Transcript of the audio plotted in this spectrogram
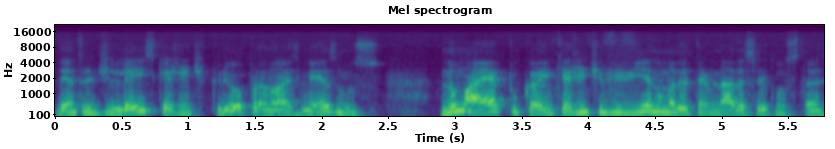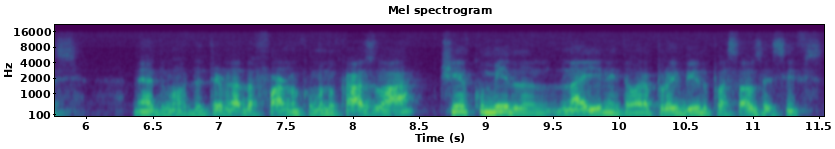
dentro de leis que a gente criou para nós mesmos, numa época em que a gente vivia numa determinada circunstância, né, de uma determinada forma, como no caso lá, tinha comida na ilha, então era proibido passar os recifes.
